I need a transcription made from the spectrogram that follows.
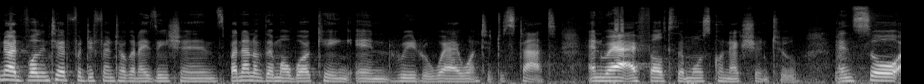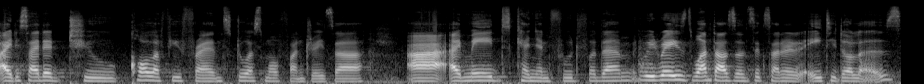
you know, I'd volunteered for different organizations, but none of them are working in Ruiru where I wanted to start and where I felt the most connection to. And so I decided to call a few friends, do a small fundraiser. Uh, I made Kenyan food for them. We raised $1,680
